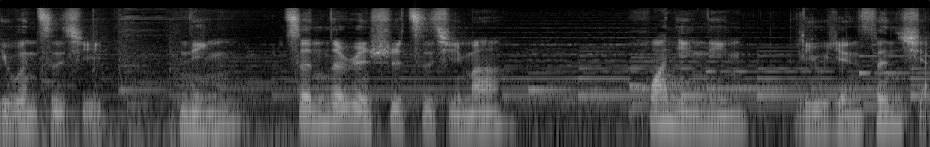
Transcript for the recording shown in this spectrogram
一问自己。您真的认识自己吗？欢迎您留言分享。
